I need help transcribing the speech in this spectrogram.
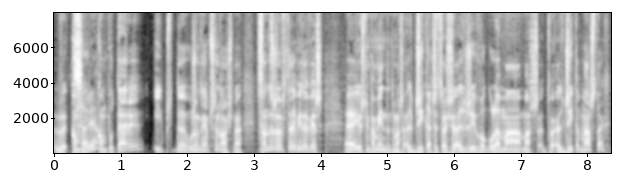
W- Serio? Komputery i e, urządzenia przenośne. Sądzę, że w telewizorze, wiesz, e, już nie pamiętam, ty masz LG czy coś, LG w ogóle ma, masz, LG to masz, tak?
